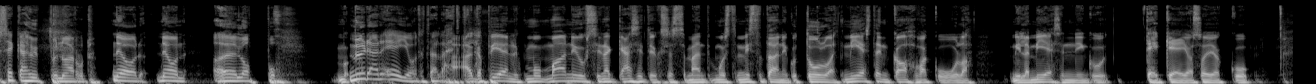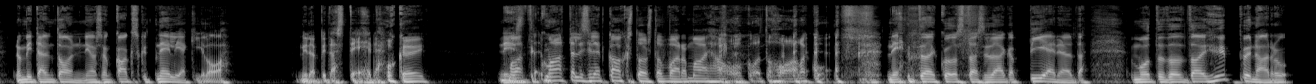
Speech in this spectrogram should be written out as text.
sekä hyppynarut. Ne on, ne on loppu. Myydään ei ole tällä hetkellä. Aika pieni. Mu- Mä oon niinku siinä käsityksessä, mä en muista mistä tää on niinku tullut, että miesten kahvakuula, millä miesen niinku tekee, jos on joku, no mitä nyt on, niin jos on 24 kiloa, millä pitäisi tehdä. Okei. Okay. Niin, Mä, sitten, ajattelen, mä ajattelin sille, että 12 on varmaan ihan ok tuohon alkuun. niin toi kuulostaa sillä aika pieneltä. Mutta toi, toi hyppynaru,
